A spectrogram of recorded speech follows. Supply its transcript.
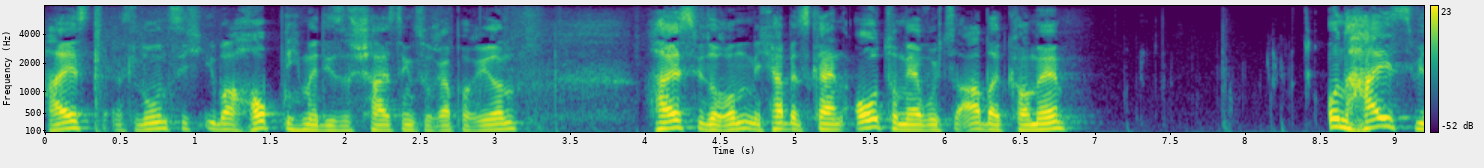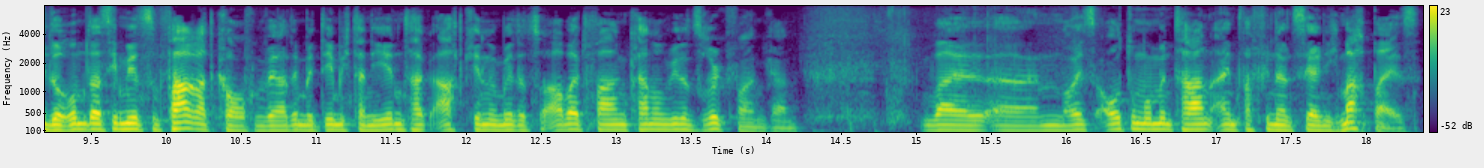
Heißt, es lohnt sich überhaupt nicht mehr, dieses Scheißding zu reparieren. Heißt wiederum, ich habe jetzt kein Auto mehr, wo ich zur Arbeit komme. Und heißt wiederum, dass ich mir jetzt ein Fahrrad kaufen werde, mit dem ich dann jeden Tag acht Kilometer zur Arbeit fahren kann und wieder zurückfahren kann. Weil äh, ein neues Auto momentan einfach finanziell nicht machbar ist.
